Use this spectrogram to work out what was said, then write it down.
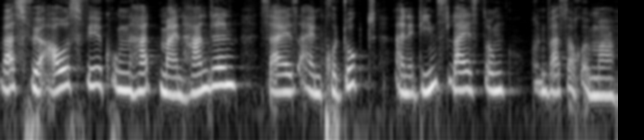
was für Auswirkungen hat mein Handeln, sei es ein Produkt, eine Dienstleistung und was auch immer.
